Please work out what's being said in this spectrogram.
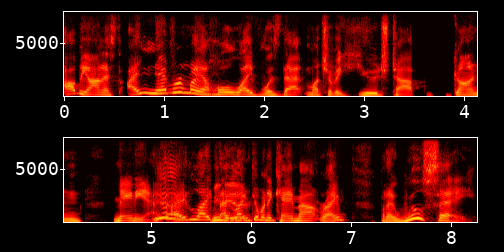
I'll be honest, I never in my whole life was that much of a huge Top Gun maniac. Yeah, I liked I liked it when it came out, right? But I will say,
